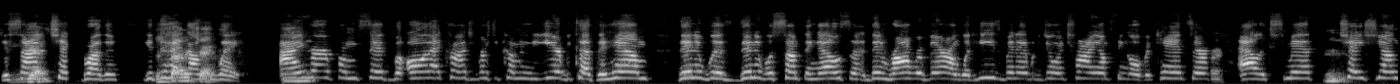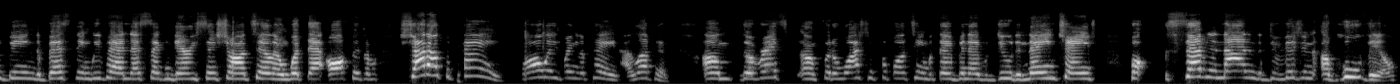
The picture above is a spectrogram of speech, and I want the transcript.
Just sign yes. a check, brother. Get the heck out check. the way. Mm-hmm. I ain't heard from him since, but all that controversy coming in the year because of him. Then it was then it was something else. Uh, then Ron Rivera and what he's been able to do in triumphing over cancer. Right. Alex Smith, mm-hmm. Chase Young being the best thing we've had in that secondary since Sean Taylor and what that offensive. Shout out to Payne for always bringing the pain. I love him. Um, the rest um, for the Washington football team, what they've been able to do, the name change for seven and nine in the division of Whoville.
